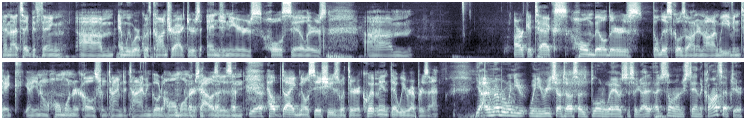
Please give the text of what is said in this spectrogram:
and that type of thing. Um, and we work with contractors, engineers, wholesalers. Um, architects, home builders, the list goes on and on. We even take, uh, you know, homeowner calls from time to time and go to homeowners' houses and Yeah. help diagnose issues with their equipment that we represent. Yeah, I remember when you when you reached out to us, I was blown away. I was just like, I, I just don't understand the concept here.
